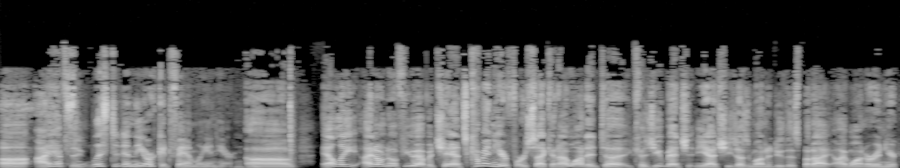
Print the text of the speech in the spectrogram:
Uh, I And have to. listed in the orchid family in here. Uh, Ellie, I don't know if you have a chance. Come in here for a second. I wanted to, because you mentioned, yeah, she doesn't want to do this, but I, I want her in here.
